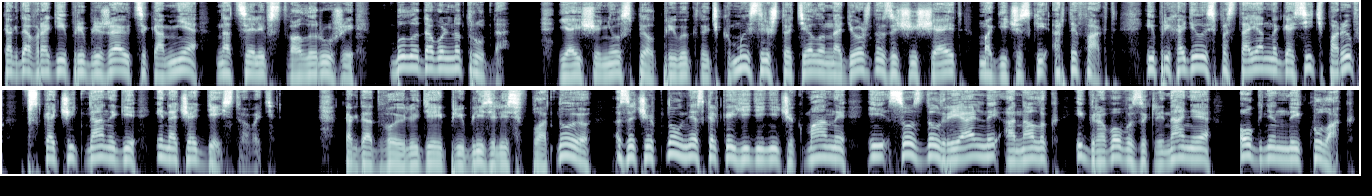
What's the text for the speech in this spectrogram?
когда враги приближаются ко мне, нацелив стволы ружей, было довольно трудно. Я еще не успел привыкнуть к мысли, что тело надежно защищает магический артефакт, и приходилось постоянно гасить порыв вскочить на ноги и начать действовать. Когда двое людей приблизились вплотную, зачерпнул несколько единичек маны и создал реальный аналог игрового заклинания «Огненный кулак».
